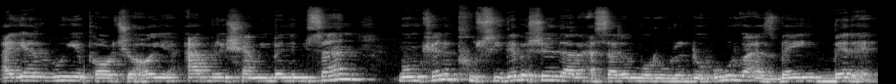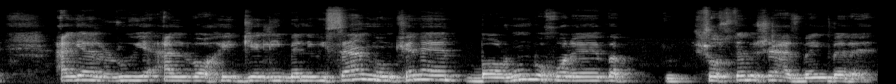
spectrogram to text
اگر روی پارچه های ابریشمی بنویسن ممکنه پوسیده بشه در اثر مرور دهور و از بین بره. اگر روی الواح گلی بنویسن ممکنه بارون بخوره و شسته بشه از بین بره.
